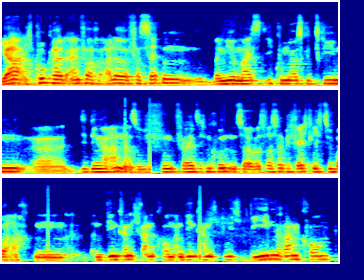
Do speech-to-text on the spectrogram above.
Ja, ich gucke halt einfach alle Facetten, bei mir meist E-Commerce getrieben, äh, die Dinge an. Also wie verhält sich ein Kundenservice, was habe ich rechtlich zu beachten, an wen kann ich rankommen, an wen kann ich durch wen rankommen,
